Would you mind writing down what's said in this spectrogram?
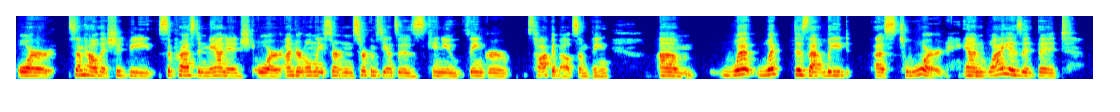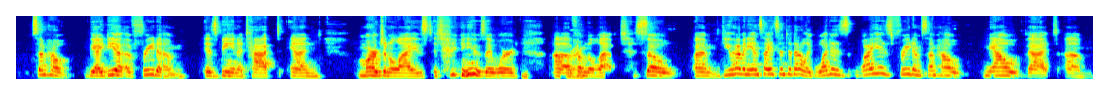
or somehow that should be suppressed and managed, or under only certain circumstances can you think or talk about something. Um, what what does that lead us toward, and why is it that somehow the idea of freedom is being attacked and marginalized, to use a word uh, right. from the left. So, um, do you have any insights into that? Like, what is why is freedom somehow now that um,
